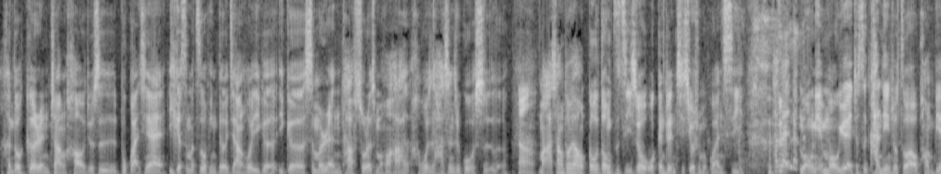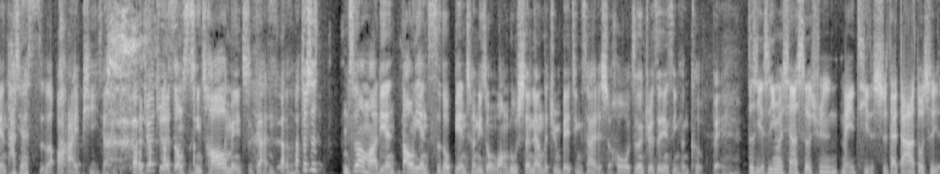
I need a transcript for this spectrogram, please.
很多个人账号就是不管现在一个什么作品得奖，或一个一个什么人他说了什么话，他或者他甚至过世了，嗯，马上都要勾动自己说，我跟这人其实有什么关系？他在某年某月就是看电影时候坐在我旁边，他现在死了，RIP 这样，我就会觉得这种事情。超没质感的，就是。你知道吗？连悼念词都变成一种网络声量的军备竞赛的时候，我真的觉得这件事情很可悲。这是也是因为现在社群媒体的时代，大家都是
